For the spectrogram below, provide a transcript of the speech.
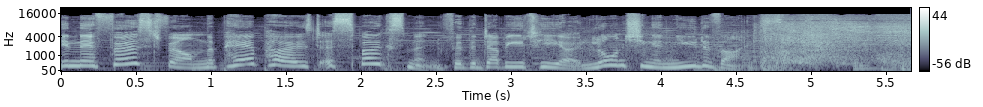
In their first film, the pair posed as spokesman for the WTO, launching a new device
